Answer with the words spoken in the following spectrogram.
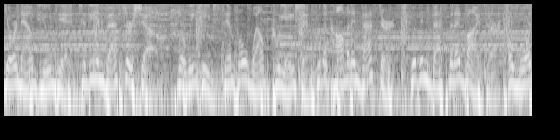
You're now tuned in to The Investor Show, where we teach simple wealth creation for the common investors with investment advisor, award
